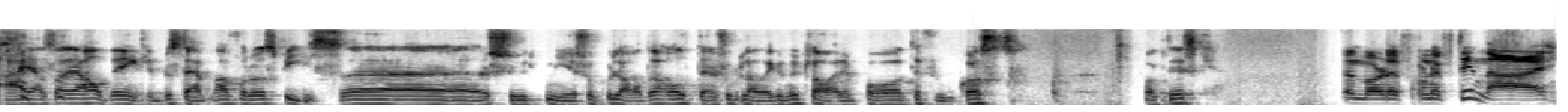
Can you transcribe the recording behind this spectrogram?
Nei, altså, jeg hadde egentlig bestemt meg for å spise eh, sjukt mye sjokolade. Alt det sjokolade jeg kunne klare på til frokost, faktisk. Men var det fornuftig? Nei.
